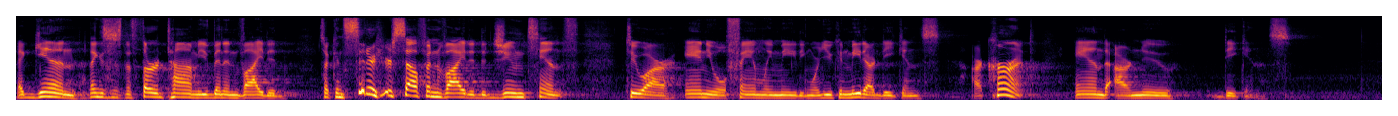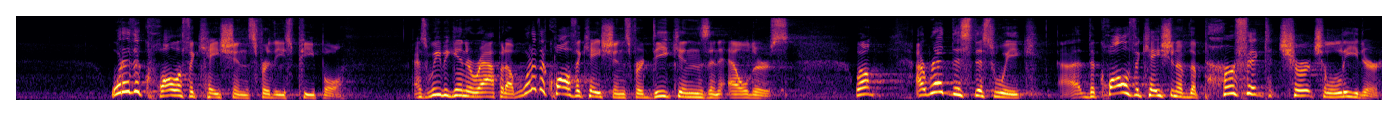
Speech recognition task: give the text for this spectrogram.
Again, I think this is the third time you've been invited. So consider yourself invited to June 10th to our annual family meeting where you can meet our deacons, our current and our new deacons. What are the qualifications for these people? As we begin to wrap it up, what are the qualifications for deacons and elders? Well, I read this this week uh, the qualification of the perfect church leader.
